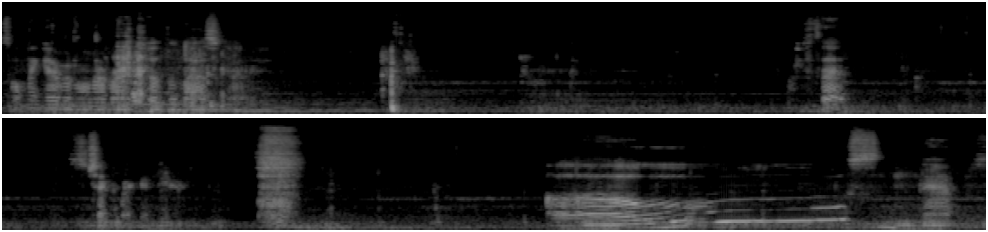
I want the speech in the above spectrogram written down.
Something happened whenever I killed the last guy. What is that? Let's check back in here. Oh, snaps.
